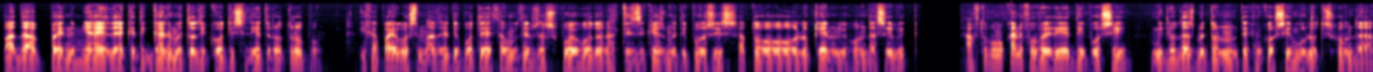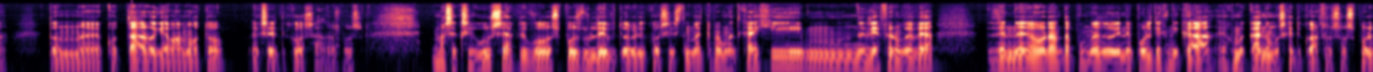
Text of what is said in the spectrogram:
πάντα παίρνει μια ιδέα και την κάνει με το δικό της ιδιαίτερο τρόπο. Είχα πάει εγώ στη Μαδρίτη, οπότε θα μου επιτρέψεις να σου πω εγώ τώρα τις δικές μου εντυπώσεις από το ολοκένουργιο Honda Civic. Αυτό που μου έκανε φοβερή εντύπωση, μιλώντας με τον τεχνικό σύμβουλο της Honda, τον ε, Κοτάρο Γιαμαμότο, εξαιρετικός άνθρωπος, μας εξηγούσε ακριβώς πώς δουλεύει το υβριδικό σύστημα και πραγματικά έχει ενδιαφέρον. Βέβαια, δεν είναι ώρα να τα πούμε εδώ, είναι πολύ τεχνικά. Έχουμε κάνει όμως σχετικό άρθρο στο Σπορ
